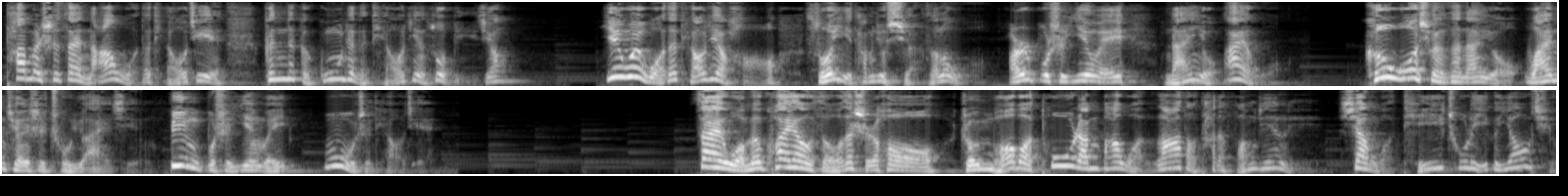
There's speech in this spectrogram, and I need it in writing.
他们是在拿我的条件跟那个姑娘的条件做比较，因为我的条件好，所以他们就选择了我，而不是因为男友爱我。可我选择男友完全是出于爱情，并不是因为物质条件。在我们快要走的时候，准婆婆突然把我拉到她的房间里，向我提出了一个要求。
